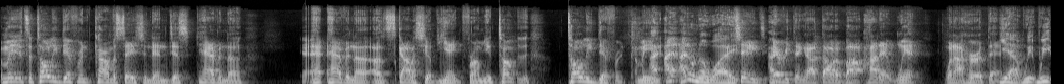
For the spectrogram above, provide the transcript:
I mean, it's a totally different conversation than just having a ha- having a, a scholarship yanked from you. To- totally different. I mean, I, I, don't know why. It changed everything I thought about how that went when I heard that. Yeah, we, we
